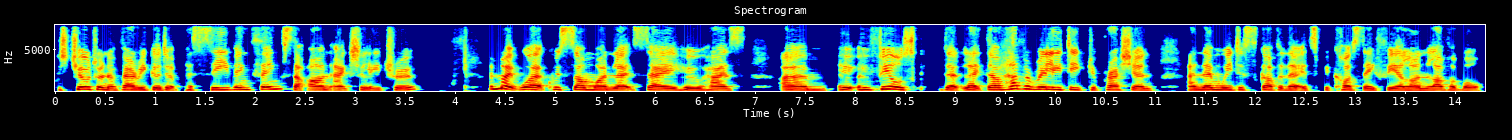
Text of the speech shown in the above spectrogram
because children are very good at perceiving things that aren't actually true. I might work with someone, let's say, who has um, who, who feels that like they'll have a really deep depression, and then we discover that it's because they feel unlovable,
